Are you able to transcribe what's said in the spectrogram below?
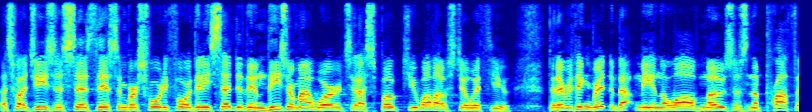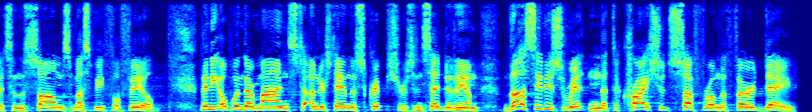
That's why Jesus says this in verse 44. Then he said to them, These are my words that I spoke to you while I was still with you, that everything written about me in the law of Moses and the prophets and the Psalms must be fulfilled. Then he opened their minds to understand the scriptures and said to them, Thus it is written that the Christ should suffer on the third day,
